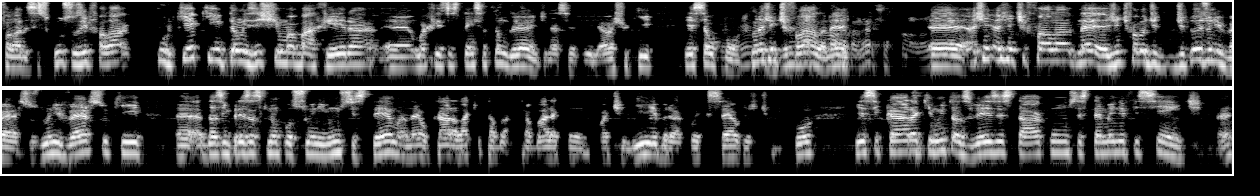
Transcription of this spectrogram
falar desses custos e falar por que que então existe uma barreira, é, uma resistência tão grande nessa Sevilha. Eu acho que esse é o ponto. Quando a gente fala, né, é, a, gente, a gente fala, né, a gente falou de, de dois universos, do universo que é, das empresas que não possuem nenhum sistema, né, o cara lá que traba, trabalha com, com a Tilibra, com Excel que a gente indicou, e esse cara que muitas vezes está com um sistema ineficiente, né,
